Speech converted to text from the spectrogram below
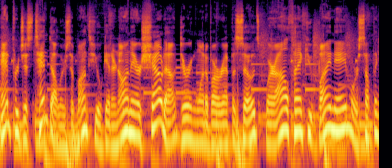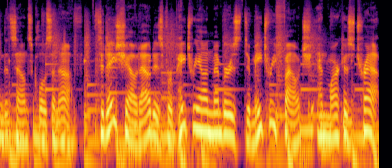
and for just $10 a month, you'll get an on air shout out during one of our episodes where I'll thank you by name or something that sounds close enough. Today's shout out is for Patreon members Dimitri Fauch and Marcus Trapp.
